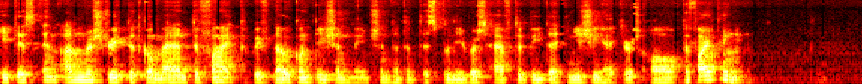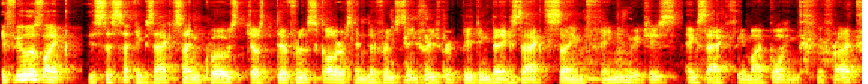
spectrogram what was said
it is an unrestricted command to fight with no condition mentioned that the disbelievers have to be the initiators of the fighting. It feels like it's the exact same quote, just different scholars in different centuries repeating the exact same thing, which is exactly my point, right?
